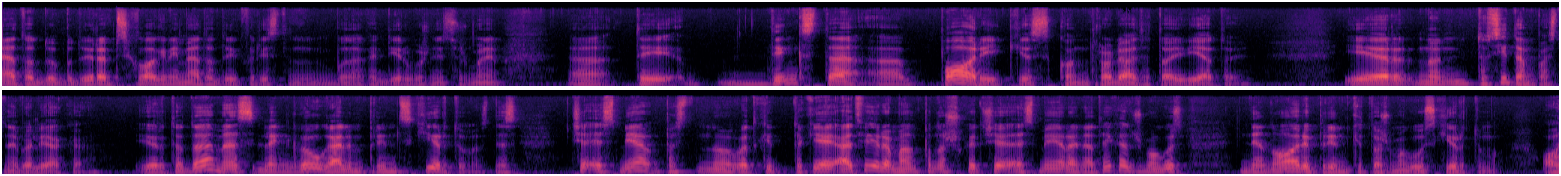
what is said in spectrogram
metodų būdu, yra psichologiniai metodai, kuriais ten būna, kad dirbu žinai su žmonėmis, uh, tai dinksta uh, poreikis kontroliuoti toj vietoj. Ir nu, tos įtampos nebelieka. Ir tada mes lengviau galim priimti skirtumus. Nes čia esmė, pas, nu, vat, tokie atvejai yra, man panašu, kad čia esmė yra ne tai, kad žmogus nenori priimti kito žmogaus skirtumų, o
